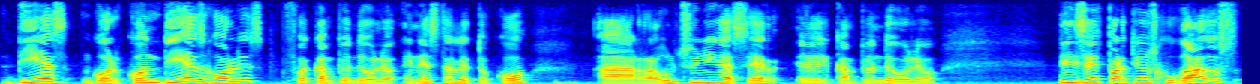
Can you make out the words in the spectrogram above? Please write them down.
10 goles con 10 goles fue campeón de goleo en esta le tocó a Raúl Zúñiga ser el campeón de goleo 16 partidos jugados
